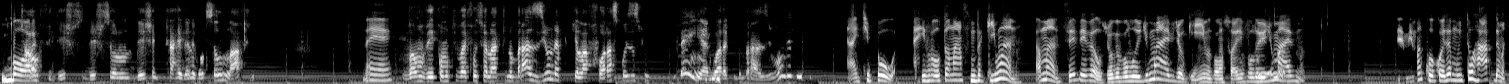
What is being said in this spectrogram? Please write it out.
e bora. Tchau, filho. Deixa, deixa, o seu, deixa ele carregando igual o celular, filho. É. Vamos ver como que vai funcionar aqui no Brasil, né? Porque lá fora as coisas funcionam bem. Agora aqui no Brasil, vamos ver. Aí, tipo, aí voltando ao assunto aqui, mano. Ah, mano, você vê, velho, o jogo evoluiu demais, videogame, o console evoluiu Sim, demais, mano. É a mesma coisa, muito rápida, mano.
